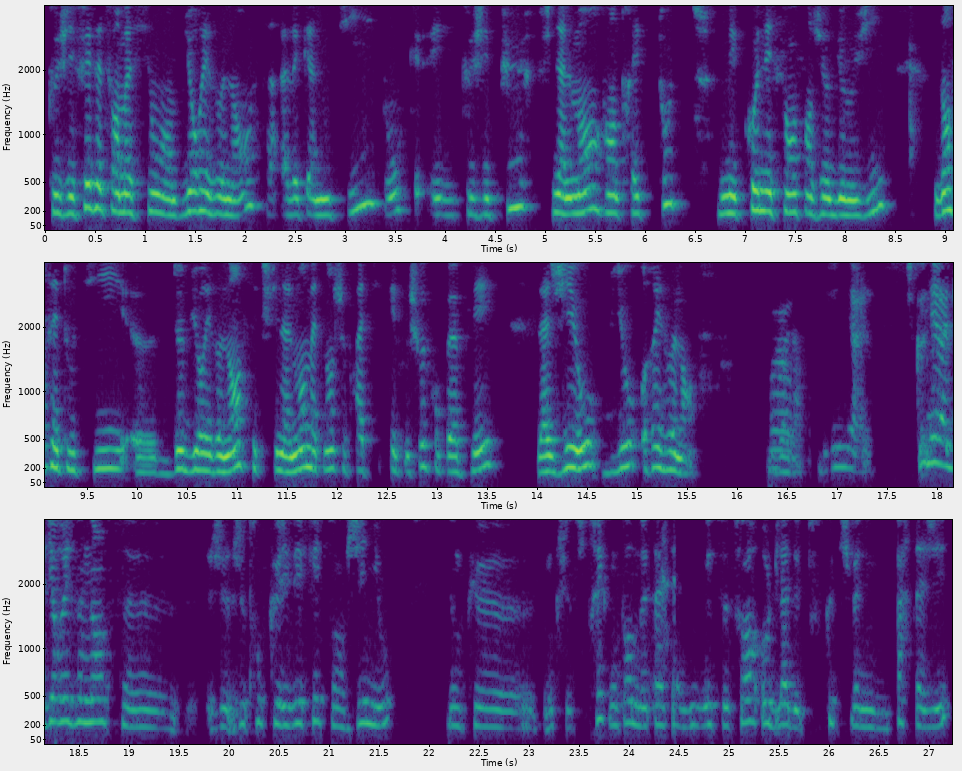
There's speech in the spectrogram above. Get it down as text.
que j'ai fait cette formation en biorésonance avec un outil, donc, et que j'ai pu finalement rentrer toutes mes connaissances en géobiologie dans cet outil euh, de biorésonance, c'est que finalement maintenant je pratique quelque chose qu'on peut appeler la géo-biorésonance. voilà. Génial. Je connais la biorésonance, euh, je, je, trouve que les effets sont géniaux. Donc, euh, donc je suis très contente de t'interviewer ce soir, au-delà de tout ce que tu vas nous partager.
